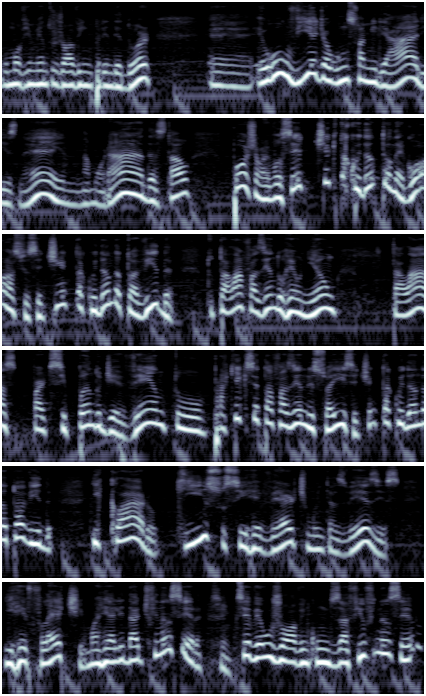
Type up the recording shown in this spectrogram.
o movimento jovem empreendedor, é, eu ouvia de alguns familiares, né, namoradas tal, Poxa, mas você tinha que estar tá cuidando do teu negócio, você tinha que estar tá cuidando da tua vida. Tu tá lá fazendo reunião, tá lá participando de evento. Para que que você tá fazendo isso aí? Você tinha que estar tá cuidando da tua vida. E claro que isso se reverte muitas vezes e reflete uma realidade financeira. Você vê o jovem com um desafio financeiro,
